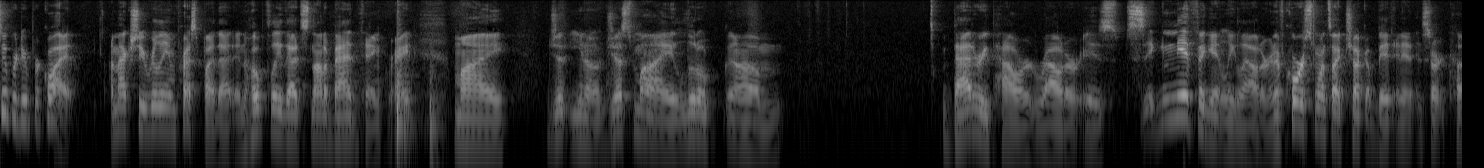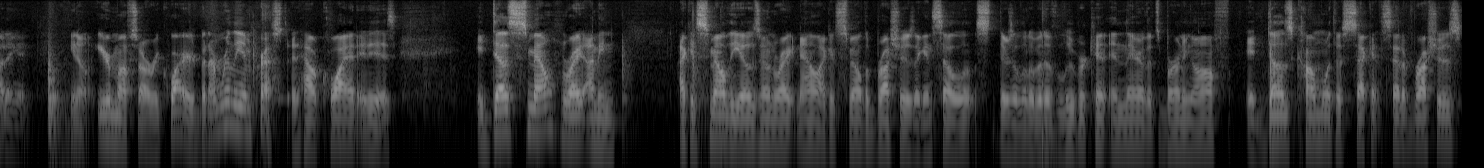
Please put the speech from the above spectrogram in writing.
super duper quiet. I'm actually really impressed by that, and hopefully that's not a bad thing, right? My, ju you know, just my little um, battery powered router is significantly louder. And of course, once I chuck a bit in it and start cutting it, you know, earmuffs are required, but I'm really impressed at how quiet it is. It does smell, right? I mean, I can smell the ozone right now. I can smell the brushes. I can smell there's a little bit of lubricant in there that's burning off. It does come with a second set of brushes,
